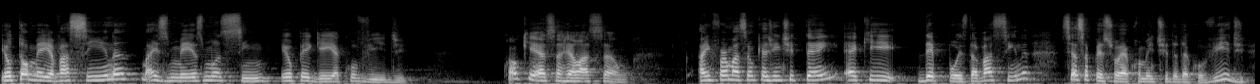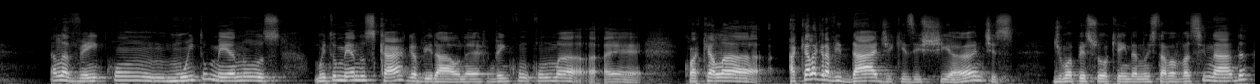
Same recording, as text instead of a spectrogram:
eu tomei a vacina, mas mesmo assim eu peguei a Covid. Qual que é essa relação? A informação que a gente tem é que depois da vacina, se essa pessoa é acometida da Covid, ela vem com muito menos muito menos carga viral, né? Vem com, com uma é, com aquela aquela gravidade que existia antes de uma pessoa que ainda não estava vacinada,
